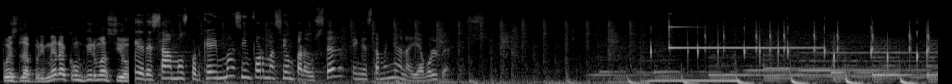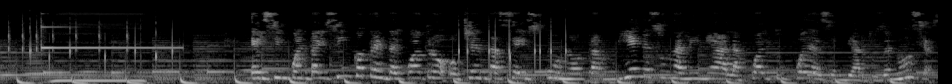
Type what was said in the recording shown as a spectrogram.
pues la primera confirmación... Regresamos porque hay más información para usted en esta mañana, ya volvemos. El 55 34 80 61 también es una línea a la cual tú puedes enviar tus denuncias.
